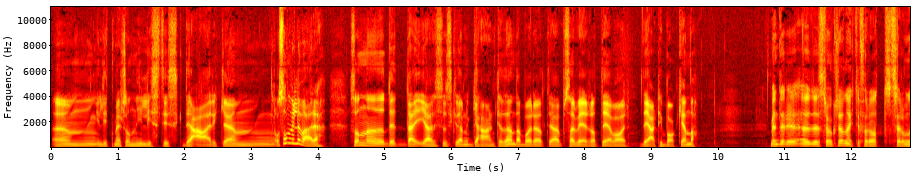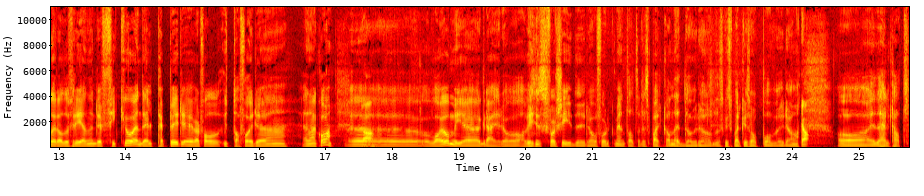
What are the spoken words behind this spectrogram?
um, litt mer sånn nihilistisk, det er ikke um, Og sånn vil det være. Sånn, eh, det, det, jeg syns ikke det er noe gærent i det, det er bare at jeg observerer at det var Det er tilbake igjen, da. Men dere, det står jo ikke til å nekte for at selv om dere hadde frie hender, dere fikk jo en del pepper, i hvert fall utafor NRK. Ja. Det var jo mye greier og avisforsider, og folk mente at det sparka nedover, og det skulle sparkes oppover, og, ja. og i det hele tatt.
